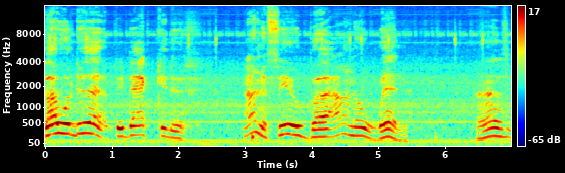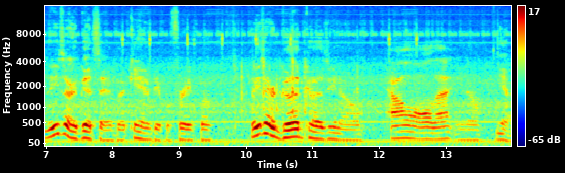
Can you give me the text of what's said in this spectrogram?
But I will do that. Be back in the not in a few, but I don't know when. Uh, these are good things, but can be for free. But these are good because you know how all that, you know. Yeah.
